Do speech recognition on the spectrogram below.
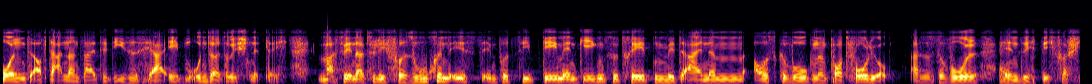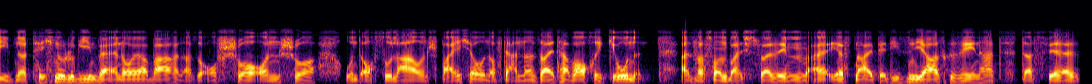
und auf der anderen Seite dieses Jahr eben unterdurchschnittlich. Was wir natürlich versuchen, ist im Prinzip dem entgegenzutreten mit einem ausgewogenen Portfolio. Also sowohl hinsichtlich verschiedener Technologien bei Erneuerbaren, also Offshore, Onshore und auch Solar und Speicher und auf der anderen Seite aber auch Regionen. Also was man beispielsweise im ersten Halbjahr diesen Jahres gesehen hat, dass wir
